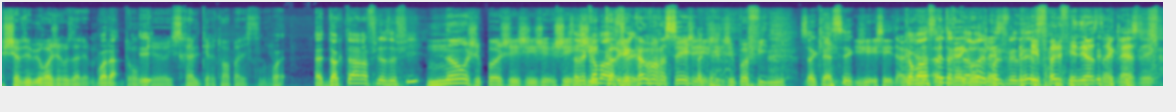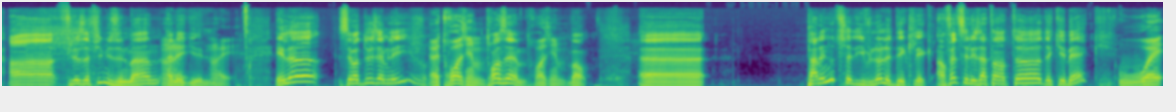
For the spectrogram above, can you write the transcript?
chef de bureau à Jérusalem. Voilà. Donc, Et- Israël, territoire palestinien. Ouais. Euh, docteur en philosophie? Non, j'ai pas. J'ai j'ai- j'ai- j'ai- commencé. co- j'ai pas fini. C'est un classique. J'ai- un, Commencer le doctorat et pas le finir. Et pas le finir, c'est un classique. En philosophie musulmane à Ouais, McGill. ouais. Et là, c'est votre deuxième livre? Euh, troisième. Troisième. Troisième. Bon. Euh, Parlez-nous de ce livre-là, Le déclic. En fait, c'est les attentats de Québec? Ouais,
